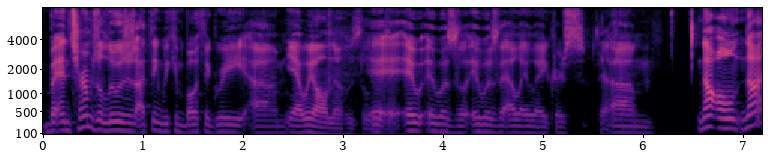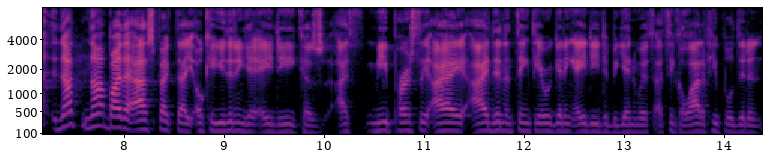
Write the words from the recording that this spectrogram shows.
but in terms of losers, I think we can both agree. Um, Yeah, we all know who's the loser. it, it, it was it was the LA Lakers. Definitely. Um, not on, not not not by the aspect that okay you didn't get AD because I me personally I I didn't think they were getting AD to begin with. I think a lot of people didn't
